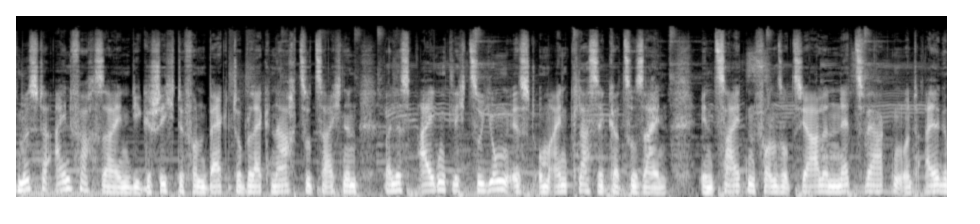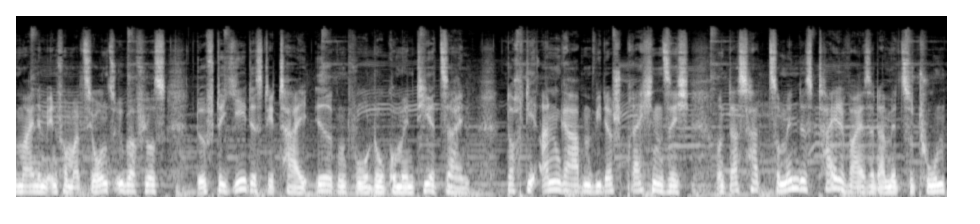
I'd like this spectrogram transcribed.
Es müsste einfach sein, die Geschichte von Back to Black nachzuzeichnen, weil es eigentlich zu jung ist, um ein Klassiker zu sein. In Zeiten von sozialen Netzwerken und allgemeinem Informationsüberfluss dürfte jedes Detail irgendwo dokumentiert sein. Doch die Angaben widersprechen sich und das hat zumindest teilweise damit zu tun,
